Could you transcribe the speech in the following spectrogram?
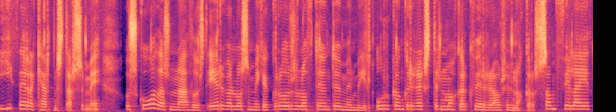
í þeirra kjarnastarsumi og skoða svona, þú veist, eru við að losa mikið gróðursaloftegundum, er mikið úrgangur í reksturinnum okkar, hver er áhrifin okkar á samfélagið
